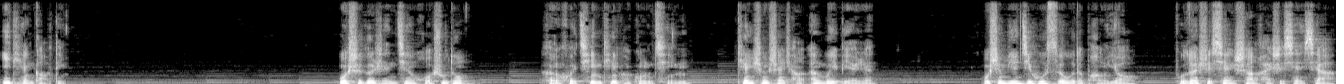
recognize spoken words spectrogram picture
一天搞定。我是个人间活树洞。很会倾听和共情，天生擅长安慰别人。我身边几乎所有的朋友，不论是线上还是线下，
